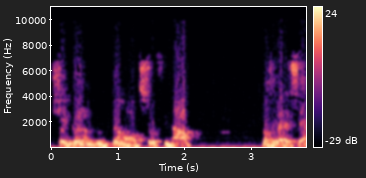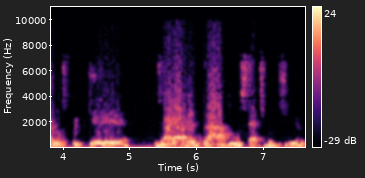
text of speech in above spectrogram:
chegando então ao seu final. Nós agradecemos porque já é adentrado o sétimo dia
